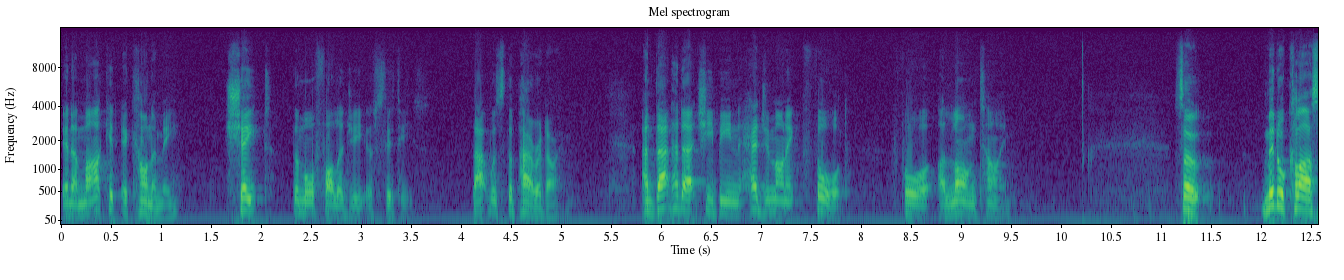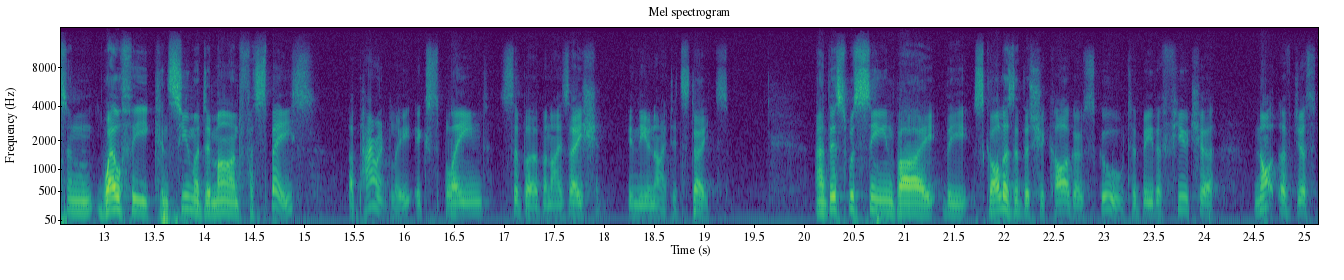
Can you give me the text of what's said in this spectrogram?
in a market economy shaped the morphology of cities. That was the paradigm. And that had actually been hegemonic thought for a long time. So, middle class and wealthy consumer demand for space apparently explained suburbanization in the United States. And this was seen by the scholars of the Chicago School to be the future not of just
